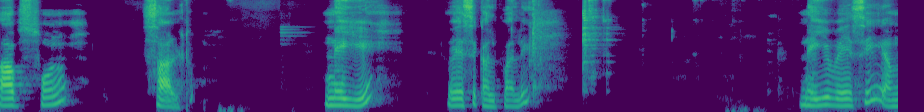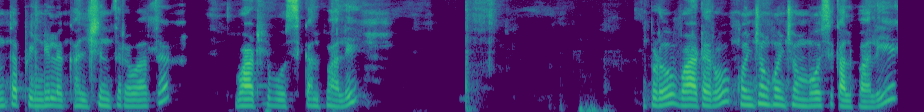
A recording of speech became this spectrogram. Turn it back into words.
హాఫ్ స్పూను సాల్ట్. నెయ్యి వేసి కలపాలి. నెయ్యి వేసి అంత పిండిలో కలిసిన తర్వాత వాటర్ పోసి కలపాలి. ఇప్పుడు వాటరు కొంచెం కొంచెం పోసి కలపాలి.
